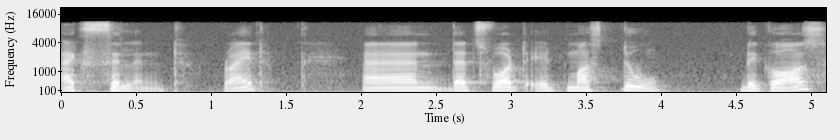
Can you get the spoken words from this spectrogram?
excellent right? And that's what it must do because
